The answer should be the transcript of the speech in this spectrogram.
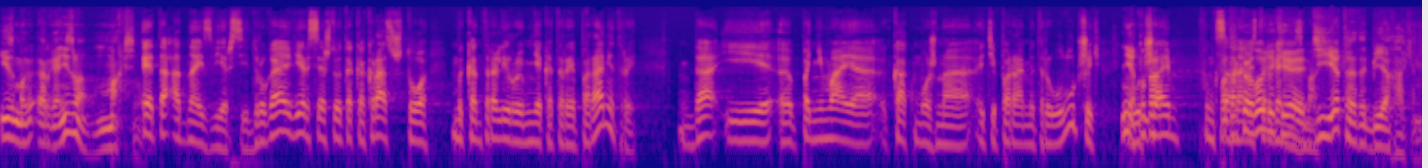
из организма максимум. Это одна из версий. Другая версия, что это как раз, что мы контролируем некоторые параметры, да, и э, понимая, как можно эти параметры улучшить, Нет, ну, улучшаем да, по функциональность такой логике организма. диета это биохакинг.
